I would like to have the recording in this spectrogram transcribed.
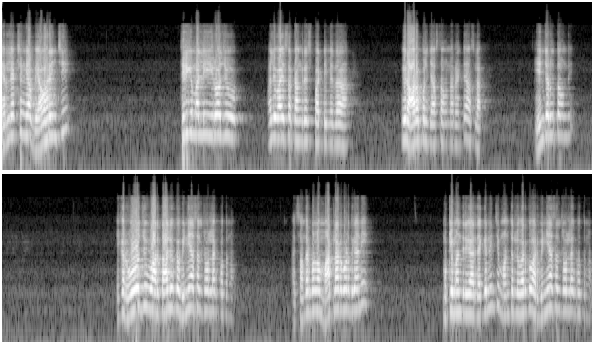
నిర్లక్ష్యంగా వ్యవహరించి తిరిగి మళ్ళీ ఈరోజు మళ్ళీ వైఎస్ఆర్ కాంగ్రెస్ పార్టీ మీద మీరు ఆరోపణలు చేస్తూ ఉన్నారంటే అసలు ఏం జరుగుతూ ఉంది? ఇక రోజు వారి తాలూకా విన్యాసాలు చూడలేకపోతున్నాం. సందర్భంలో మాట్లాడకూడదు కానీ ముఖ్యమంత్రి గారి దగ్గర నుంచి మంత్రుల వరకు వారి విన్యాసాలు చూడలేకపోతున్నాం.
